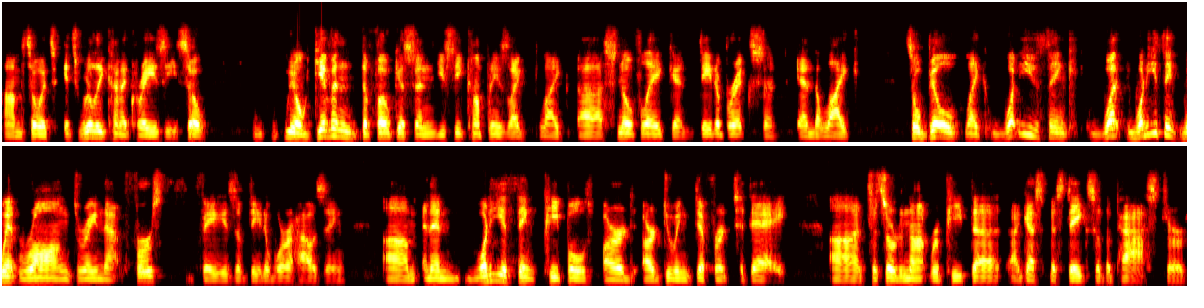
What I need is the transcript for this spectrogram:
Um, so it's it's really kind of crazy. So you know, given the focus, and you see companies like like uh, Snowflake and DataBricks and and the like. So, Bill, like, what do you think? What what do you think went wrong during that first phase of data warehousing? Um, and then, what do you think people are are doing different today uh, to sort of not repeat the, I guess, mistakes of the past or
